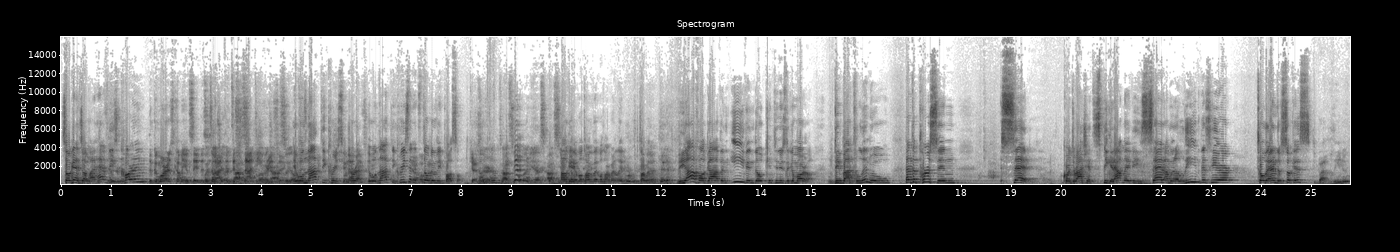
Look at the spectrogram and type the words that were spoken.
So again, so if I have these Karim, The Gemara is coming and saying this But is don't not you have this is not decreasing. It will not decrease it. Correct. It will not decrease it. It's still going to be puzzle. Okay. Tasi Baloney, yes, Okay, we'll talk about we'll talk about it later. We'll talk about it. The Yafal Gavin, even though continues the Gemara, the that the person said, according to Rashi, had to speak it out. Maybe he said, "I'm going to leave this here till the end of Sukkot." But Linu?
